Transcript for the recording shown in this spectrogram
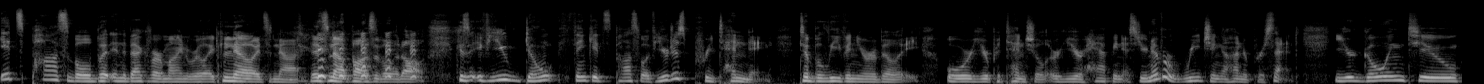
it's possible, but in the back of our mind, we're like, no, it's not. It's not possible at all. Because if you don't think it's possible, if you're just pretending to believe in your ability or your potential or your happiness, you're never reaching 100%. You're going to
